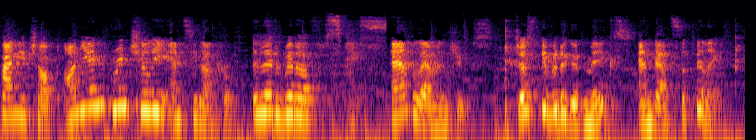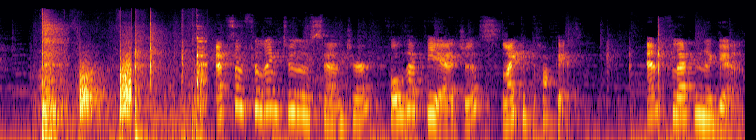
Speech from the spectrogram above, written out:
Finely chopped onion, green chili and cilantro. A little bit of spice and lemon juice. Just give it a good mix and that's the filling. Add some filling to the center, fold up the edges like a pocket and flatten again.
